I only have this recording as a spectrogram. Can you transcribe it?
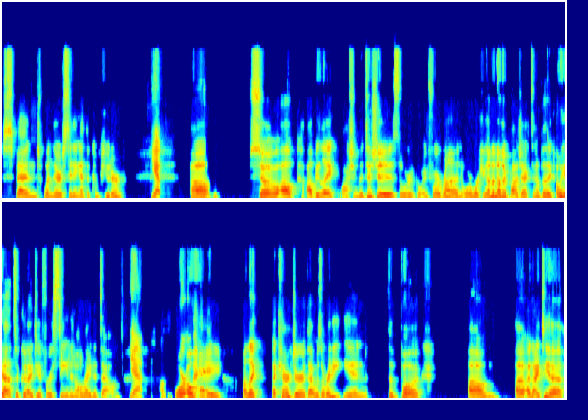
spend when they're sitting at the computer. Yep. Um, so I'll I'll be like washing the dishes or going for a run or working on another project and I'll be like, "Oh yeah, that's a good idea for a scene," and I'll write it down Yeah. or oh hey uh, like a character that was already in the book um uh, an idea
